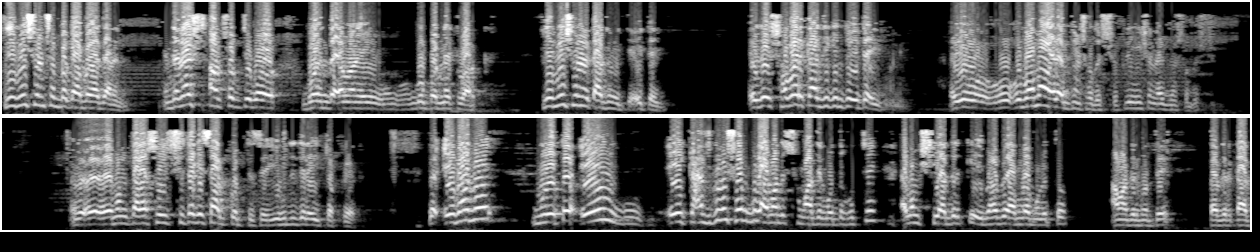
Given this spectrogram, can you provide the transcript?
ফ্রি মিশন সম্পর্কে আপনারা জানেন ইন্টারন্যাশনাল সবচেয়ে বড় গোয়েন্দা মানে গোপন নেটওয়ার্ক ফ্রি মিশনের কাজ হইতে এটাই। এদের সবার কাজই কিন্তু এটাই মানে। এই যে ওবামা একজন সদস্য, ফ্রি মিশন একজন সদস্য। এবং তারা সেই সেটাকে সার্ভ করতেছে, ইহুদিদের এই চক্রের। তো এভাবে মূলত এই এই কাজগুলো সবগুলো আমাদের সমাজের মধ্যে হচ্ছে, এবং শিয়াদেরকে এইভাবে আমরা মূলত আমাদের মধ্যে তাদের কাজ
